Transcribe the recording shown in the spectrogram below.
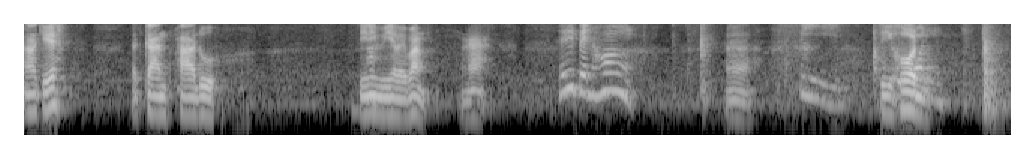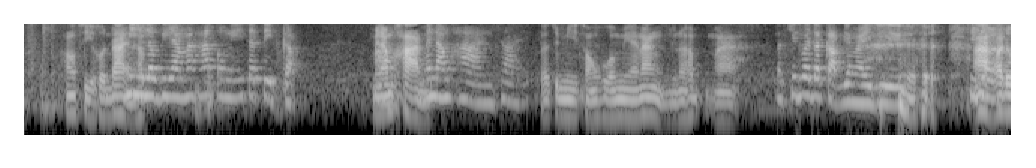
อะโอเคจัดการพาดู ที่นี่มีอะไรบ้าง อ่าที่เป็นห้องอ่าสี่สี่คน ห้องสี่คนได้มีนะครับระเบียงนะคะ ตรงนี้จะติดกับแม่น้ำคานแม่น้ำคานใช่เราจะมีสองผัวเมียนั่งอยู่นะครับ อ่า เราคิดว่าจะกลับยังไงดีจริงอะๆมาดู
